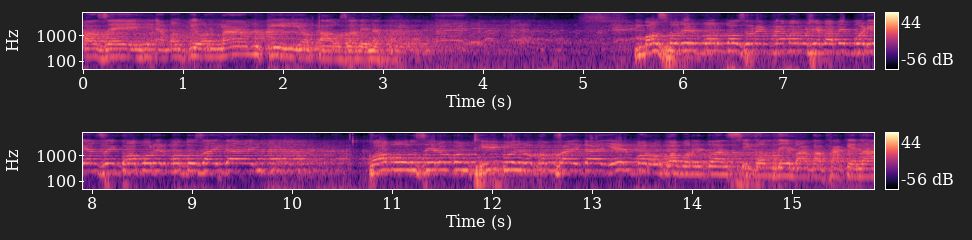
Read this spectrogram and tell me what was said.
বাজে, এমনকি ওর নাম কি, ও তাও জানে না। বছরের পর বছর একটা মানুষ এভাবে পড়ে আছে কবরের মতো জায়গায়। কবর যেরকম ঠিক ওই রকম জায়গায়, এরপরও কবরে তো আর শিকল দিয়ে বাঁধা থাকে না।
